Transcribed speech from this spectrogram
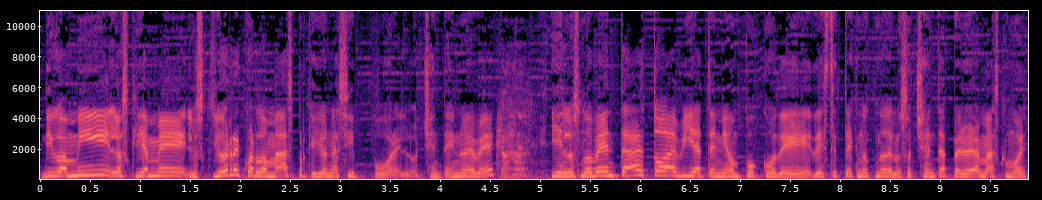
Digo, a mí los que ya me, los que yo recuerdo más, porque yo nací por el 89 Ajá. y en los 90 todavía tenía un poco de, de este tecno de los 80, pero era más como el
